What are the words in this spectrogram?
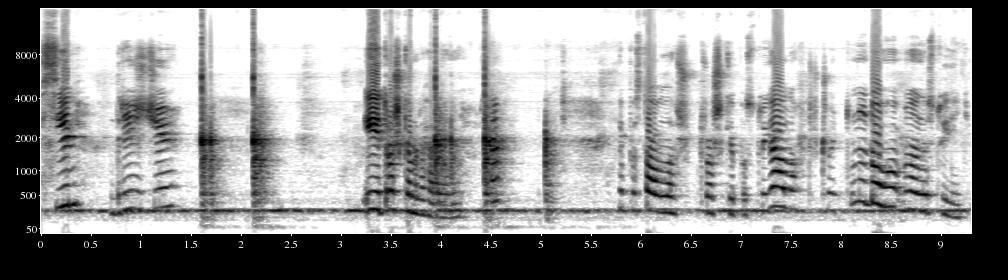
сіль, дріжджі і трошки маргарину. Все. Я поставила, щоб трошки постояло, чуть-чуть. Ну, довго воно не стоїть.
